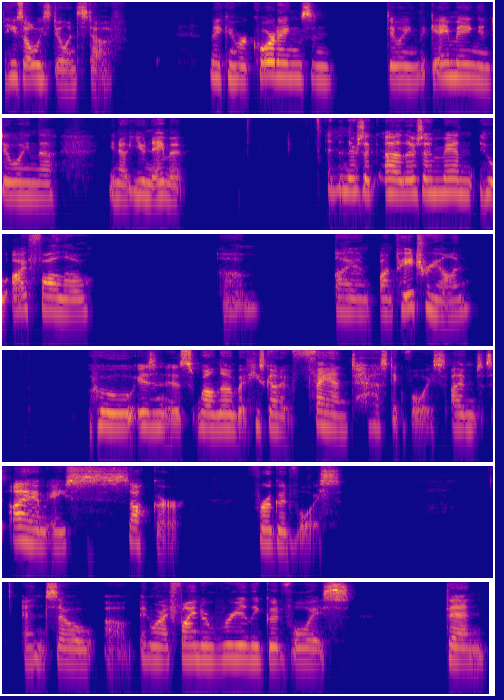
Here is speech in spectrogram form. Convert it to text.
he's always doing stuff, making recordings and doing the gaming and doing the, you know, you name it. And then there's a uh, there's a man who I follow. Um, I am on Patreon, who isn't as well known, but he's got a fantastic voice. I'm I am a sucker for a good voice. And so, um, and when I find a really good voice, then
